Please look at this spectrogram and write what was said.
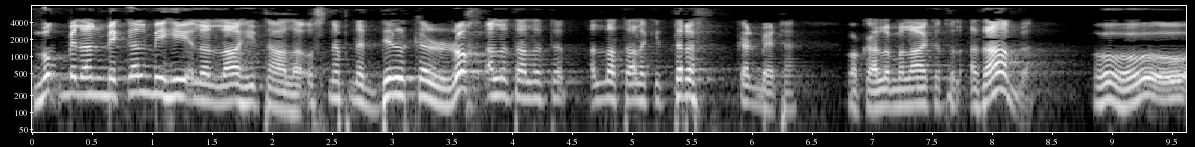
مقبل بکل بھی ہی اللہ تعالیٰ۔ اس نے اپنے دل کا رخ اللہ تعالیٰ اللہ تعالیٰ کی طرف کر بیٹھا۔ وکال ملاکت العذاب۔ او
